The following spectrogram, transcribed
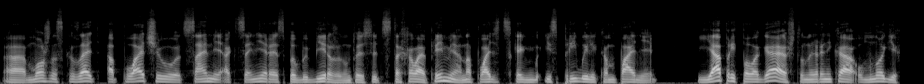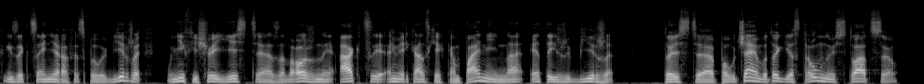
э, можно сказать, оплачивают сами акционеры СПБ биржи. Ну, то есть эта страховая премия, она платится как бы из прибыли компании. Я предполагаю, что наверняка у многих из акционеров СПБ биржи у них еще есть э, замороженные акции американских компаний на этой же бирже. То есть э, получаем в итоге остроумную ситуацию.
